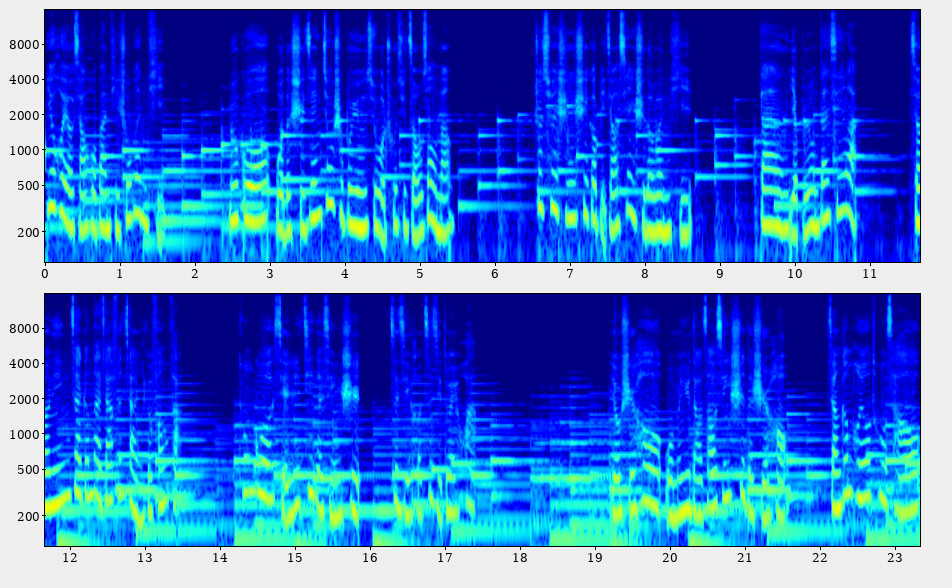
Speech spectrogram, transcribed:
又会有小伙伴提出问题：如果我的时间就是不允许我出去走走呢？这确实是个比较现实的问题，但也不用担心啦。小宁再跟大家分享一个方法：通过写日记的形式，自己和自己对话。有时候我们遇到糟心事的时候，想跟朋友吐槽，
